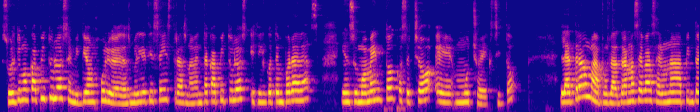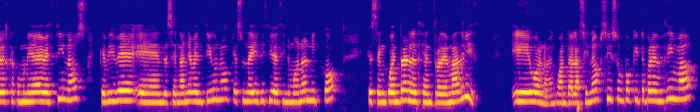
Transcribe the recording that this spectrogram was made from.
Su último capítulo se emitió en julio de 2016 tras 90 capítulos y 5 temporadas y en su momento cosechó eh, mucho éxito. La trama, pues la trama se basa en una pintoresca comunidad de vecinos que vive en Desengaño 21, que es un edificio decimonónico que se encuentra en el centro de Madrid. Y bueno, en cuanto a la sinopsis, un poquito por encima,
